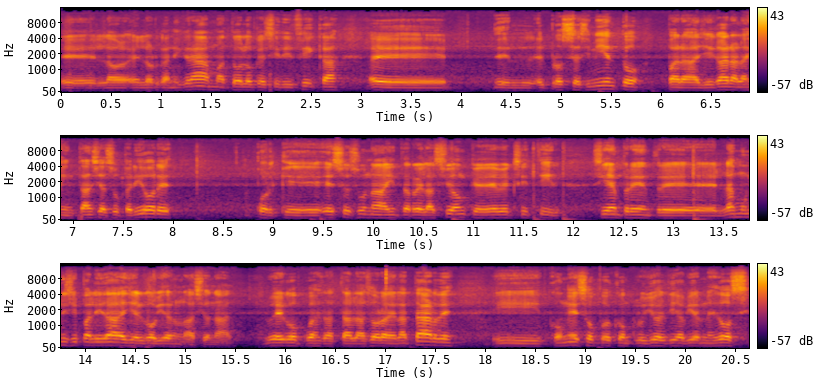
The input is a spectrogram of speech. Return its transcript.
el organigrama, todo lo que significa eh, el, procedimiento para llegar a las instancias superiores, porque eso es una interrelación que debe existir siempre entre las municipalidades y el gobierno nacional. Luego, pues hasta las horas de la tarde, y con eso pues concluyó el día viernes 12.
